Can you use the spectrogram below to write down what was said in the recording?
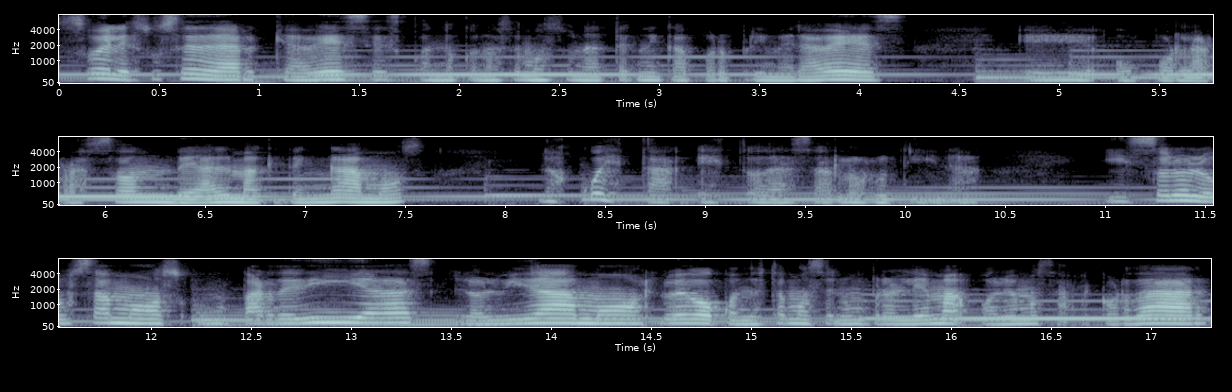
Suele suceder que a veces cuando conocemos una técnica por primera vez eh, o por la razón de alma que tengamos, nos cuesta esto de hacerlo rutina y solo lo usamos un par de días, lo olvidamos, luego cuando estamos en un problema volvemos a recordar.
